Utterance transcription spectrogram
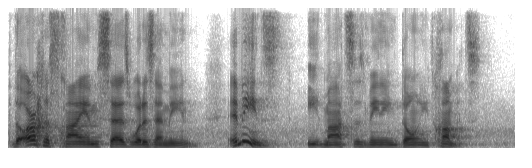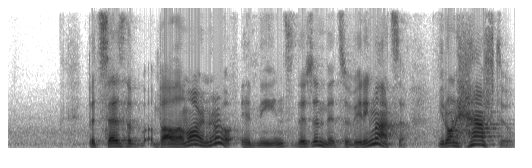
the Orchas Chaim says what does that mean? It means eat matzahs meaning don't eat chametz. But says the Baal Amar, no, no, it means there's a mitzvah of eating matzah. You don't have to.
